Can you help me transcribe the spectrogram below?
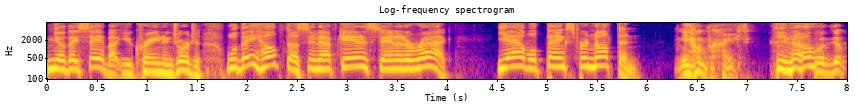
You know, they say about Ukraine and Georgia, well, they helped us in Afghanistan and Iraq. Yeah, well, thanks for nothing. Yeah, right. You know? Well, the,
